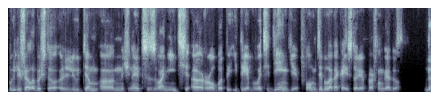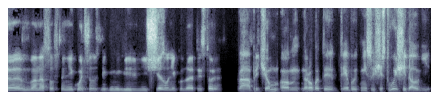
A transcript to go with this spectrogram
были жалобы, что людям э, начинают звонить э, роботы и требовать деньги. Помните, была такая история в прошлом году? Да, она, собственно, не кончилась, не, не, не исчезла никуда эта история. А, причем эм, роботы требуют несуществующие долги.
